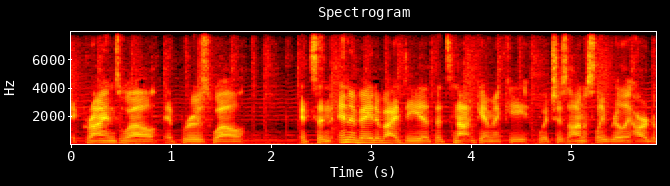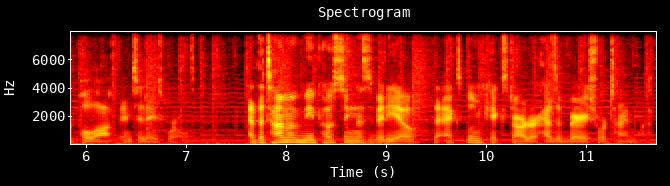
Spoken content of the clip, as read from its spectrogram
it grinds well, it brews well, It's an innovative idea that's not gimmicky, which is honestly really hard to pull off in today's world. At the time of me posting this video, the XBloom Kickstarter has a very short time left.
